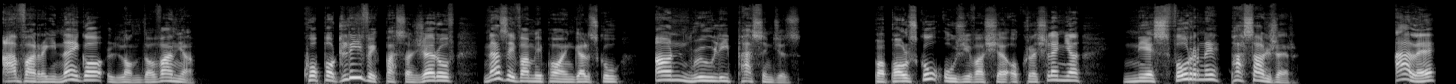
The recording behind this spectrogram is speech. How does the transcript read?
awaryjnego lądowania. Kłopotliwych pasażerów nazywamy po angielsku unruly passengers. Po polsku używa się określenia niesforny pasażer. Ale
